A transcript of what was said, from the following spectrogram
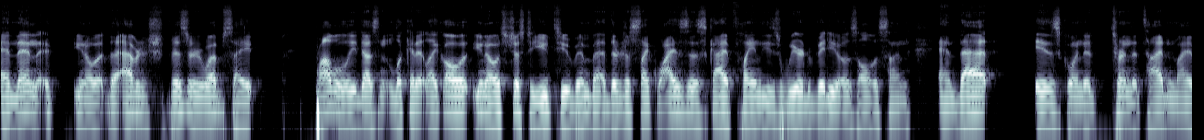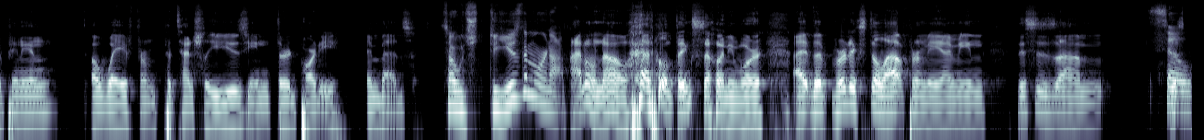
and then uh, you know the average visitor website probably doesn't look at it like oh you know it's just a YouTube embed. They're just like why is this guy playing these weird videos all of a sudden? And that is going to turn the tide, in my opinion, away from potentially using third party embeds. So to use them or not? I don't know. I don't think so anymore. I, the verdict's still out for me. I mean, this is um this So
